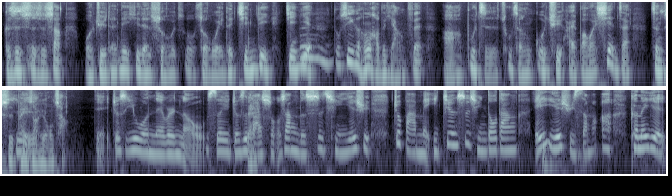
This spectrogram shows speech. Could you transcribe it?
可是事实上，我觉得那些的所所所谓的经历、经验，都是一个很好的养分啊，不止促成过去，还包括现在正式派上用场。对，就是 you will never know，所以就是把手上的事情，也许就把每一件事情都当，哎，也许什么啊，可能也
